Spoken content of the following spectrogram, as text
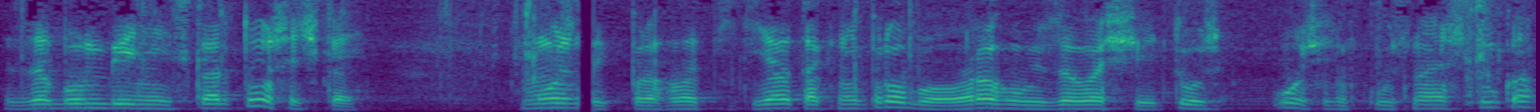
забомбенить с картошечкой, можно проглотить. Я так не пробовал. Рагу из овощей тоже очень вкусная штука.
